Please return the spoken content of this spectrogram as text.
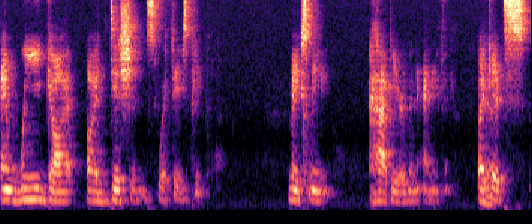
and we got auditions with these people makes me happier than anything. Like Yeah. it's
